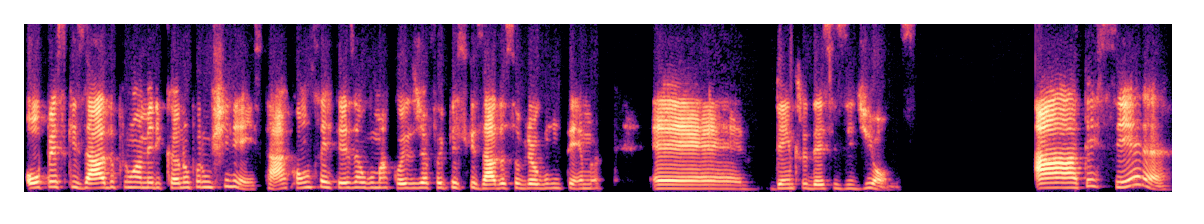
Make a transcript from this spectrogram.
ou pesquisado por um americano ou por um chinês, tá. Com certeza alguma coisa já foi pesquisada sobre algum tema, eh, dentro desses idiomas. A terceira,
